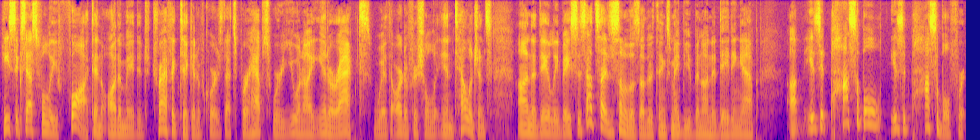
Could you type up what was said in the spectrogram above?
he successfully fought an automated traffic ticket. Of course, that's perhaps where you and I interact with artificial intelligence on a daily basis. Outside of some of those other things, maybe you've been on a dating app. Uh, is it possible? Is it possible for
